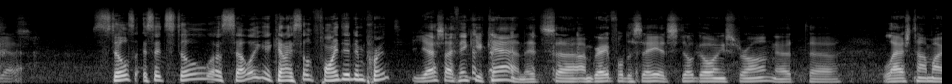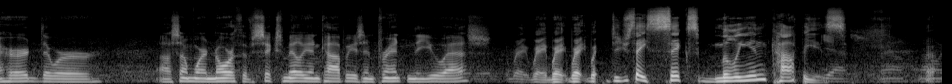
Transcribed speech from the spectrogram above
Yes. Still, is it still uh, selling? Can I still find it in print? Yes, I think you can. it's. Uh, I'm grateful to say it's still going strong. At uh, last time I heard, there were uh, somewhere north of six million copies in print in the U.S. Wait, wait, wait, wait. wait. Did you say six million copies? Yes. No, no,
